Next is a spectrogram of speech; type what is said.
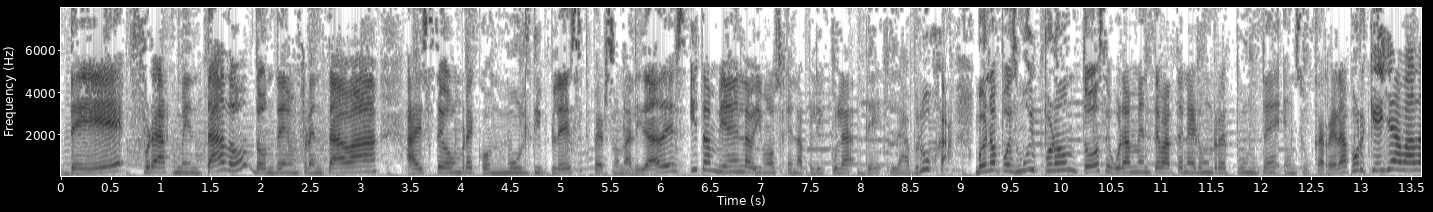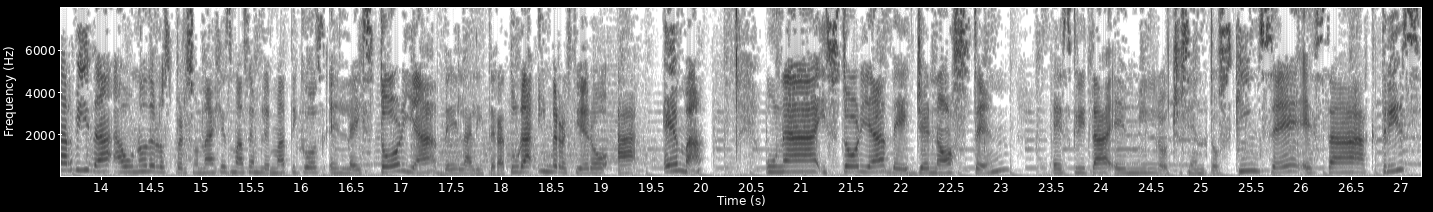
de Fragmentado, donde enfrentaba a este hombre con múltiples personalidades y también la vimos en la película de La Bruja. Bueno, pues muy pronto seguramente va a tener un repunte en su carrera porque ella va a dar vida a uno de los personajes más emblemáticos en la historia de la literatura y me refiero a Emma, una historia de Jane Austen escrita en 1815. Esta actriz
